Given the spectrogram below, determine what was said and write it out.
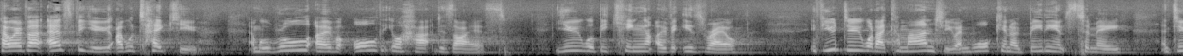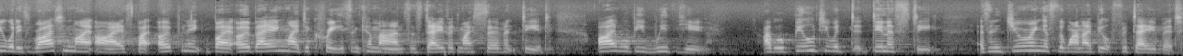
However, as for you, I will take you and will rule over all that your heart desires. You will be king over Israel. If you do what I command you and walk in obedience to me and do what is right in my eyes by, opening, by obeying my decrees and commands, as David my servant did, I will be with you. I will build you a d- dynasty as enduring as the one I built for David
